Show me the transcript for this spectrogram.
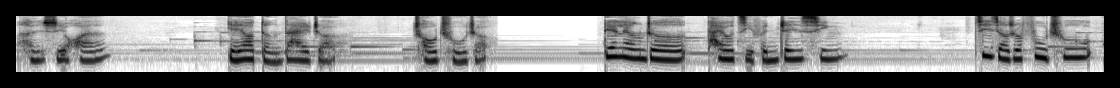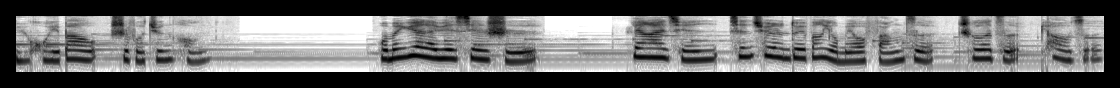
很喜欢，也要等待着，踌躇着，掂量着他有几分真心，计较着付出与回报是否均衡。我们越来越现实，恋爱前先确认对方有没有房子、车子、票子。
